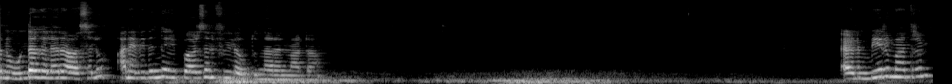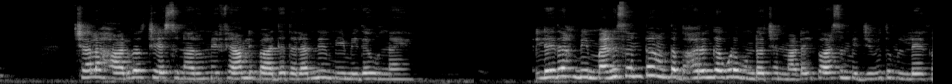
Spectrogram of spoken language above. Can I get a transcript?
తను ఉండగలరా అసలు? అనే విధంగా ఈ పర్సన్ ఫీల్ అవుతున్నారనమాట అండ్ మీరు మాత్రం చాలా హార్డ్ వర్క్ చేస్తున్నారు. మీ ఫ్యామిలీ బాధ్యతలన్నీ మీ మీదే ఉన్నాయి. లేదా మీ మనసు అంతా అంత భారంగా కూడా ఉండొచ్చు అనమాట ఈ పర్సన్ మీ జీవితంలో లేక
